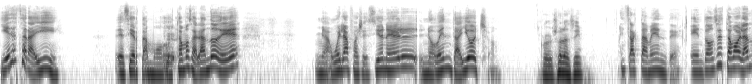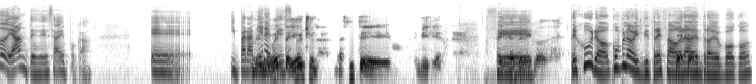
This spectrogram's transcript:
y era estar ahí, de cierta modo. Claro. Estamos hablando de. Mi abuela falleció en el 98. Cuando yo nací. Exactamente. Entonces estamos hablando de antes de esa época. Eh, y para en mí el era espe- 98 na- naciste, Emilia. Sí. Te juro, cumplo 23 ahora dentro de poco.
